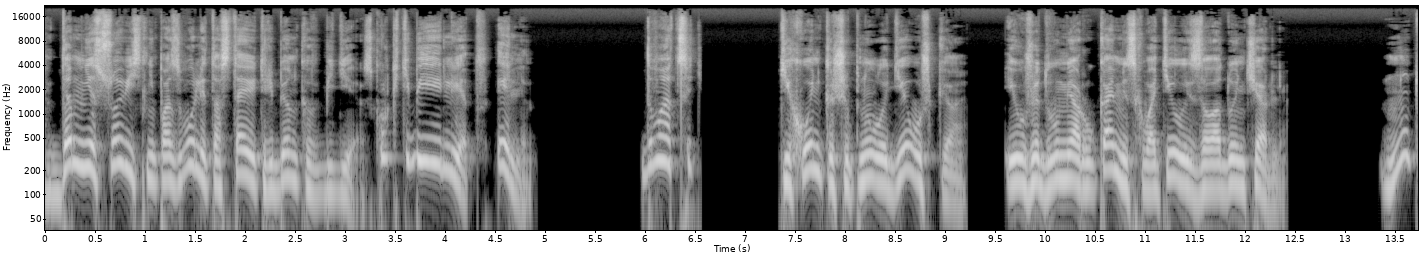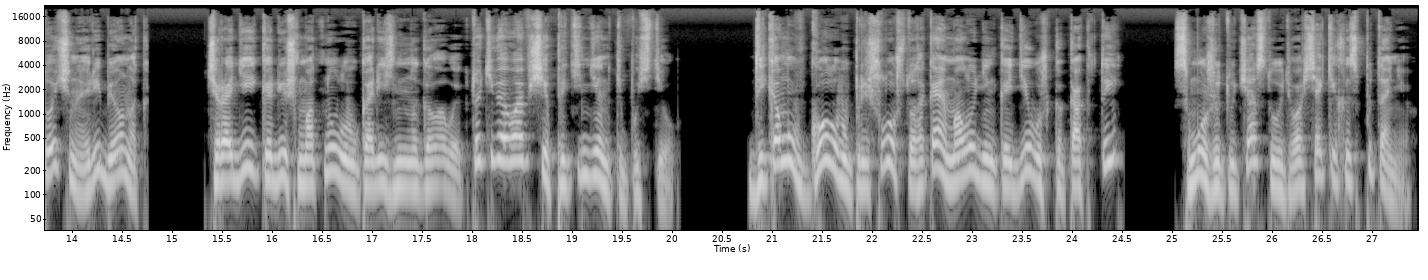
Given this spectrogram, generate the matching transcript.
да мне совесть не позволит оставить ребенка в беде. Сколько тебе лет, Эллен? Двадцать. Тихонько шепнула девушка и уже двумя руками схватилась за ладонь Чарли. Ну, точно, ребенок. Чародейка лишь мотнула укоризненно головой. Кто тебя вообще в претендентки пустил? Да и кому в голову пришло, что такая молоденькая девушка, как ты, сможет участвовать во всяких испытаниях?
